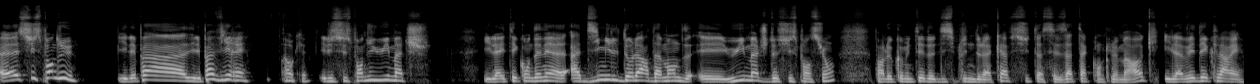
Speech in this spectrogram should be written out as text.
Euh, suspendu. Il n'est pas, il est pas viré. Ah, ok. Il est suspendu 8 matchs. Il a été condamné à, à 10 000 dollars d'amende et 8 matchs de suspension par le comité de discipline de la CAF suite à ses attaques contre le Maroc. Il avait déclaré,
